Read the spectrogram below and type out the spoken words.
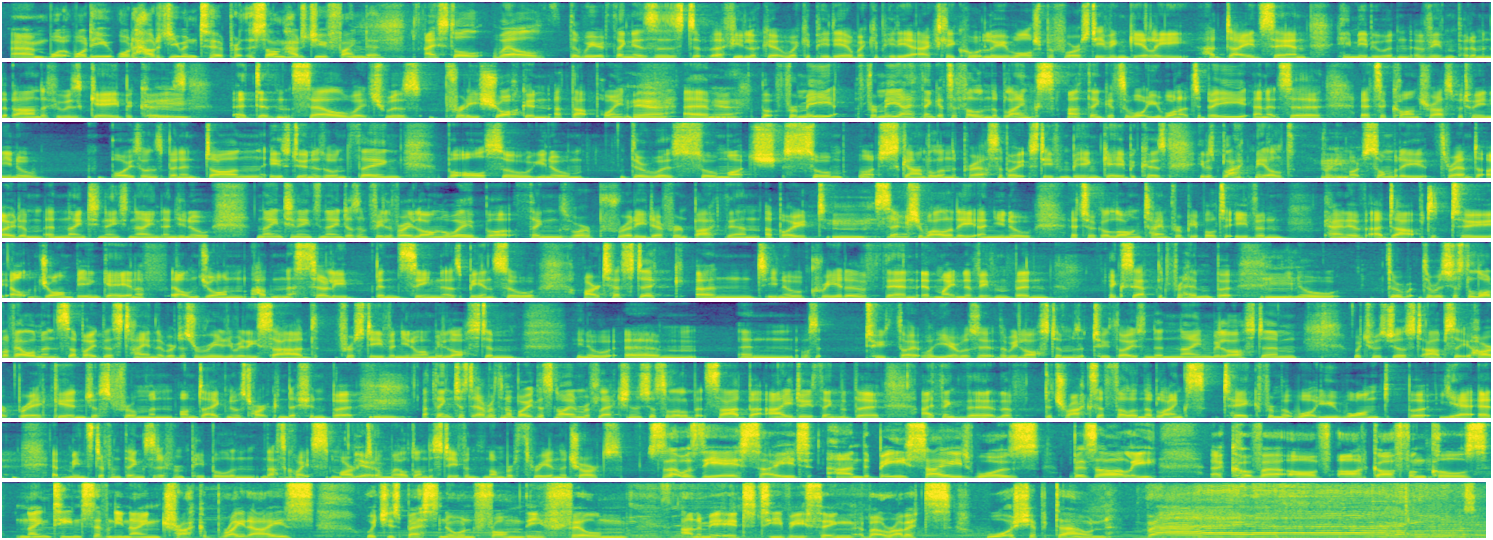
Um, what what do you what how did you interpret the song? How did you find it? I still well. The weird thing is, is to, if you look at Wikipedia, Wikipedia actually quote Louis Walsh before Stephen Gately had died, saying he maybe wouldn't have even put him in the band if he was gay because it didn't sell, which was pretty shocking at that point. Yeah, Um, yeah. But for me, for me, I think it's a fill in the blanks. I think it's what you want it to be, and it's a it's a contrast between you know. Boyzone's been and done. He's doing his own thing, but also, you know, there was so much, so much scandal in the press about Stephen being gay because he was blackmailed. Pretty hmm. much, somebody threatened to out him in 1999, and you know, 1999 doesn't feel very long away, but things were pretty different back then about hmm, sexuality, and you know, it took a long time for people to even kind of adapt to Elton John being gay, and if Elton John hadn't necessarily been seen as being so artistic and you know creative, then it mightn't have even been accepted for him. But hmm. you know, there there was just a lot of elements about this time that were just really really sad for Stephen. You know, when we lost him, you know, um, and was it. 2000, what year was it that we lost him? Was it 2009 we lost him? Which was just absolutely heartbreaking just from an undiagnosed heart condition. But I think just everything about this now in reflection is just a little bit sad. But I do think that the I think the the, the tracks that fill in the blanks take from it what you want. But yeah, it, it means different things to different people, and that's quite smart Yeah. and well done to Stephen. Number three in the charts. So that was the A side, and the B side was bizarrely a cover of Art Garfunkel's 1979 track "Bright Eyes," which is best known from the film animated TV thing about rabbits, Watership Down. Bright eyes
